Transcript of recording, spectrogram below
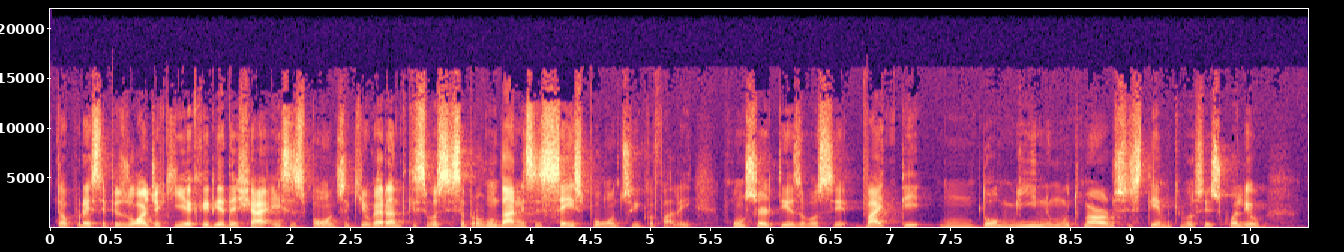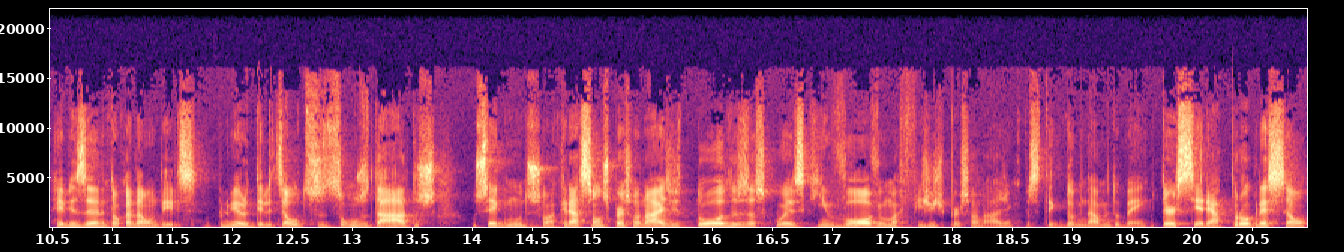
Então, por esse episódio aqui, eu queria deixar esses pontos aqui. Eu garanto que se você se aprofundar nesses seis pontos que eu falei, com certeza você vai ter um domínio muito maior do sistema que você escolheu. Revisando então cada um deles. O primeiro deles é são os dados, o segundo são a criação dos personagens, de todas as coisas que envolvem uma ficha de personagem, que você tem que dominar muito bem. O terceiro é a progressão,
